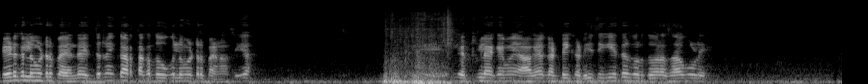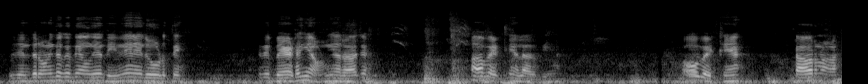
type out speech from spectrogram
1.5 ਕਿਲੋਮੀਟਰ ਪੈ ਜਾਂਦਾ ਇੱਧਰ ਨਹੀਂ ਘਰ ਤੱਕ 2 ਕਿਲੋਮੀਟਰ ਪੈਣਾ ਸੀਗਾ। ਲਿਫਟ ਲੈ ਕੇ ਮੈਂ ਆ ਗਿਆ ਗੱਡੀ ਖੜੀ ਸੀਗੀ ਇੱਧਰ ਗੁਰਦੁਆਰਾ ਸਾਹਿਬ ਕੋਲੇ। ਰਜਿੰਦਰ ਹੋਣੀ ਤਾਂ ਕਿਤੇ ਆਉਂਦੀਆਂ ਦੀਂਦੇ ਨੇ ਰੋਡ ਤੇ ਕਿਤੇ ਬੈਠ ਗਈਆਂ ਹੋਣਗੀਆਂ ਰਾਹ 'ਚ। ਆ ਬੈਠੀਆਂ ਲੱਗਦੀਆਂ। ਉਹ ਬੈਠੇ ਆ ਟਾਵਰ ਨਾਲ।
